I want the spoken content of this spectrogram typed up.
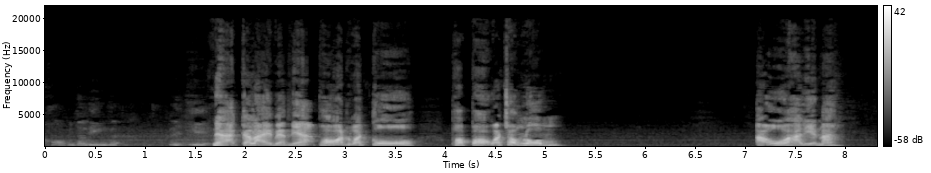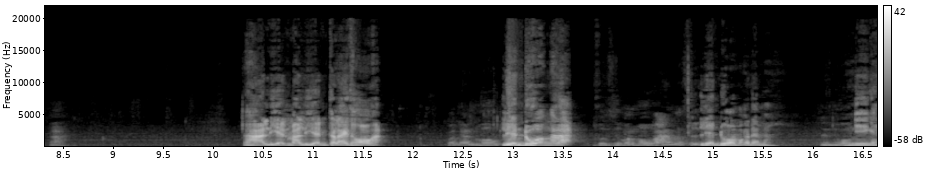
ข้อเป็นตะลิงเลยไอ้เก๋นะกระไหลแบบเนี้ย พออดวัดโก พอปอกวัดช่องลมอาโอหาเหรียญมาฮะหาเหรียญมาเหรียญกระไหลทองอะ วันนั้นเมื่อเหรียญดวงก็แหละเพิ่งซื้อมาเมื่อวานมาซื้อเหรียญดวงมันก็ได้มั้งเป็นดวงนี่ไง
